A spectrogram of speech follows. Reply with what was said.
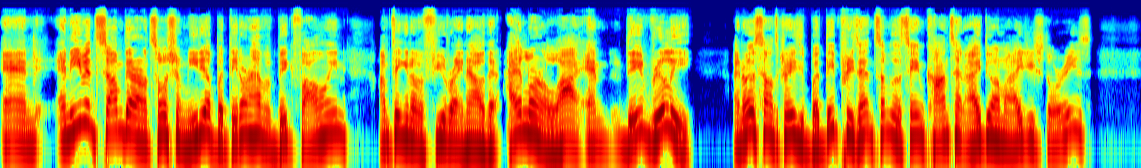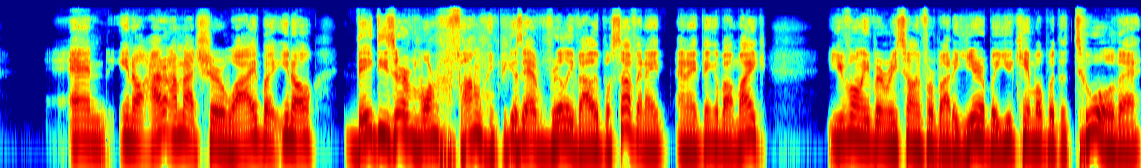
And and even some that are on social media, but they don't have a big following. I'm thinking of a few right now that I learn a lot. And they really, I know this sounds crazy, but they present some of the same content I do on my IG stories. And, you know, I I'm not sure why, but you know, they deserve more following because they have really valuable stuff. And I and I think about Mike, you've only been reselling for about a year, but you came up with a tool that,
